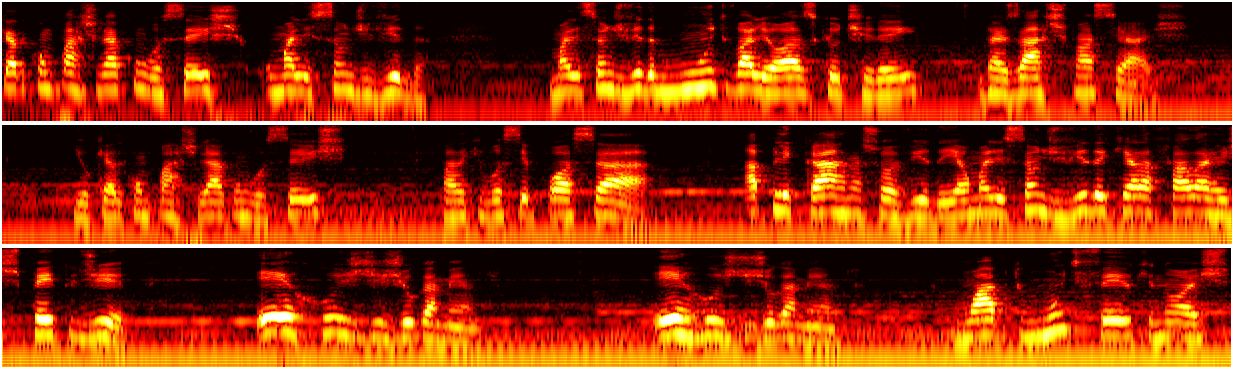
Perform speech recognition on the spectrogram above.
quero compartilhar com vocês uma lição de vida. Uma lição de vida muito valiosa que eu tirei das artes marciais. E eu quero compartilhar com vocês para que você possa aplicar na sua vida. E é uma lição de vida que ela fala a respeito de erros de julgamento. Erros de julgamento. Um hábito muito feio que nós,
